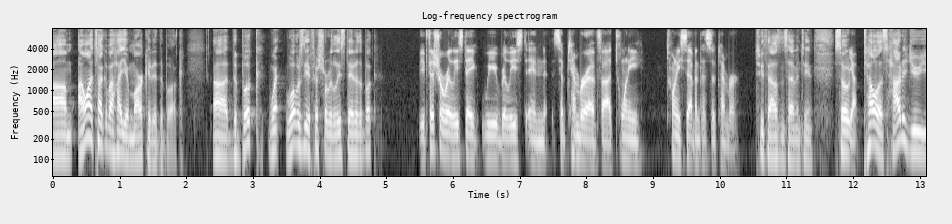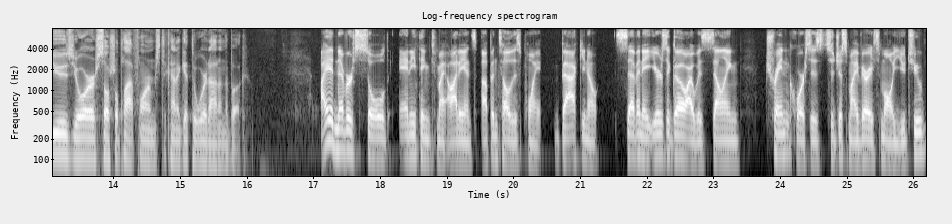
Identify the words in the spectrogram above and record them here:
Um, I want to talk about how you marketed the book. Uh, the book. What, what was the official release date of the book? the official release date we released in September of uh, 20, 27th of September. 2017. So Yep. tell us, how did you use your social platforms to kind of get the word out on the book? I had never sold anything to my audience up until this point. Back, you know, seven, eight years ago, I was selling training courses to just my very small YouTube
